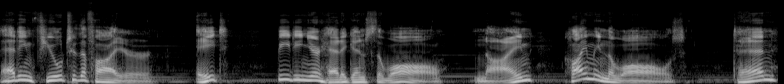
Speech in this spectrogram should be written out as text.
adding fuel to the fire. 8. Beating your head against the wall. 9. Climbing the walls. 10.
